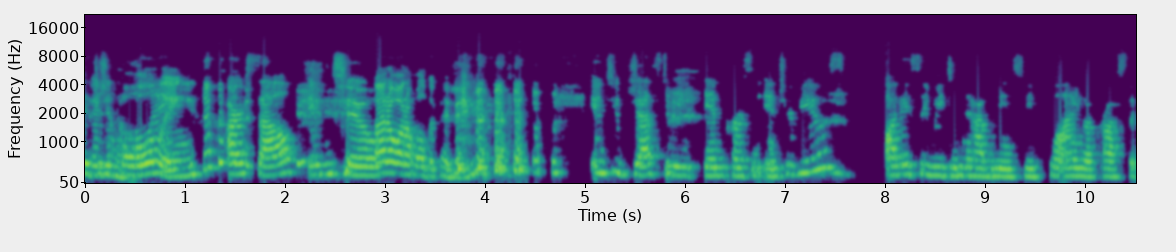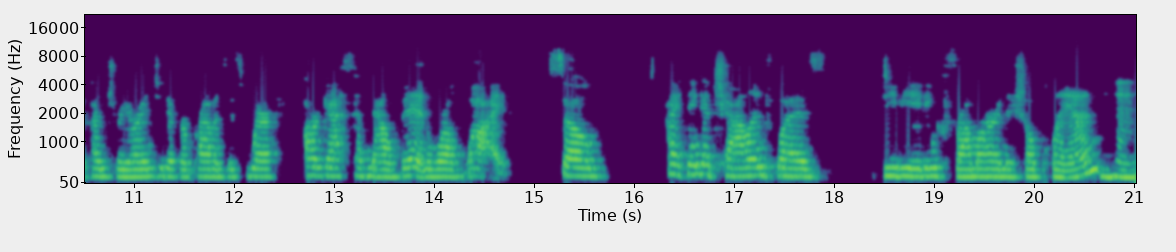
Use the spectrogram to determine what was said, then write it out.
pigeonholing ourselves into. I don't want to hold a pigeon. into just doing in-person interviews obviously we didn't have the means to be flying across the country or into different provinces where our guests have now been worldwide. So I think a challenge was deviating from our initial plan, mm-hmm.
